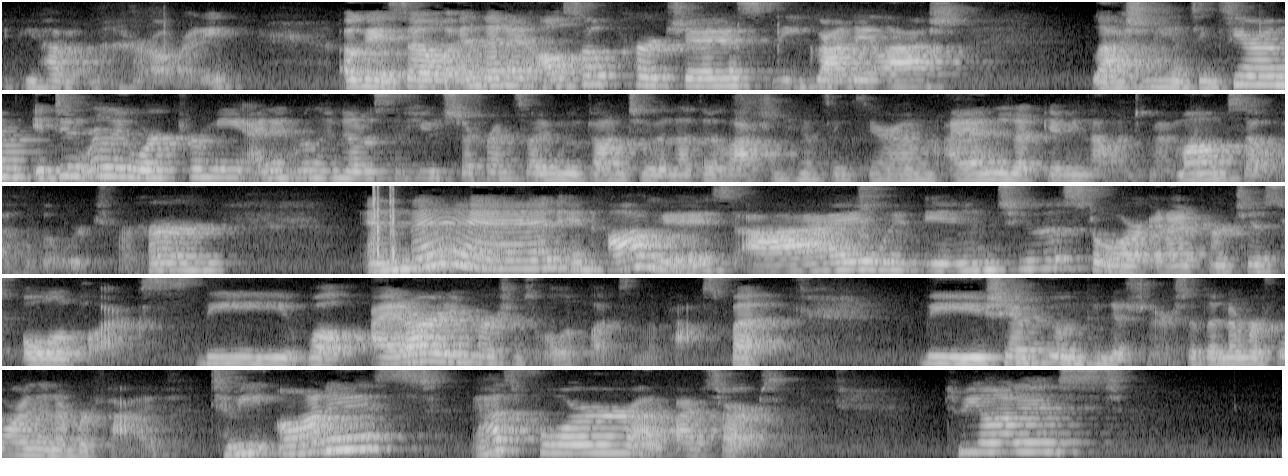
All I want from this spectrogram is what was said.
If you haven't met her already. Okay, so, and then I also purchased the Grande Lash Lash Enhancing Serum. It didn't really work for me. I didn't really notice a huge difference, so I moved on to another Lash Enhancing Serum. I ended up giving that one to my mom, so I hope it works for her. And then in August, I went into the store and I purchased Olaplex. The, well, I had already purchased Olaplex in the past, but the shampoo and conditioner. So the number four and the number five. To be honest, it has four out of five stars. To be honest,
